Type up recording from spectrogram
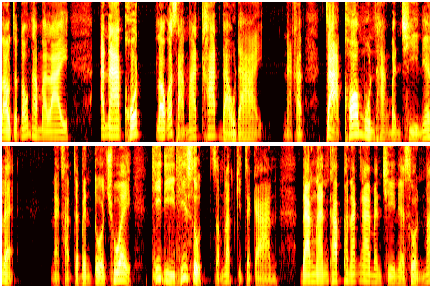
เราจะต้องทำอะไร อนาคตเราก็สามารถคาดเดาได้นะครับ จากข้อมูลทางบัญชีเนี่ยแหละนะครับ จะเป็นตัวช่วยที่ดีที่สุดสำหรับกิจการ ดังนั้นครับพนักงานบัญชีเนี่ยส่วนม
